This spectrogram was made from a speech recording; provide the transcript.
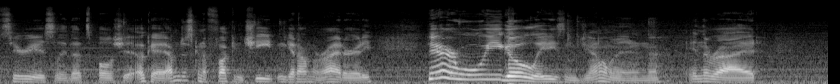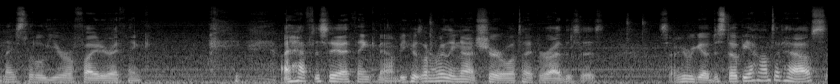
Seriously, that's bullshit. Okay, I'm just gonna fucking cheat and get on the ride already. Here we go, ladies and gentlemen. In the ride. Nice little Eurofighter, I think. I have to say I think now, because I'm really not sure what type of ride this is. So here we go, Dystopia Haunted House.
